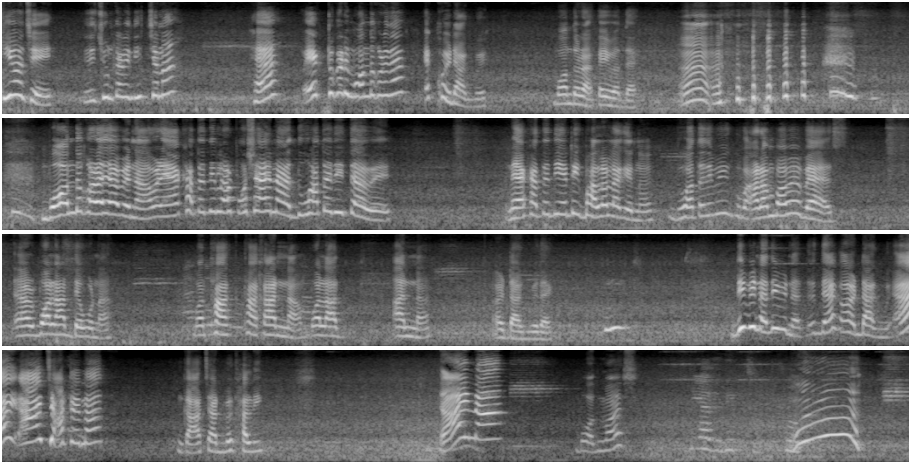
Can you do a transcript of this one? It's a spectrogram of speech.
কি হয়েছে? দিদি চুলকানি দিচ্ছে না? হ্যাঁ? একটুখানি বন্ধ করে দেখ এক্ষুনি ডাকবে। বন্ধ রাখ, এইবার দেখ। হ্যাঁ? বন্ধ করা যাবে না। আবার এক হাতে দিলে আর পোষায় না, দু হাতে দিতে হবে। মানে এক হাতে দিয়ে ঠিক ভালো লাগে না। দু হাতে দিবি আরাম পাবে, ব্যাস। আর বল, আর দেবো না। বল, থাক থাক, আর না। বল, আর আর না। আর ডাকবে, দেখ। দিবি না দিবি না। দেখ, আর ডাকবে। আয় আয় চাটে না। গা চাটবে খালি আয় না বদমাস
